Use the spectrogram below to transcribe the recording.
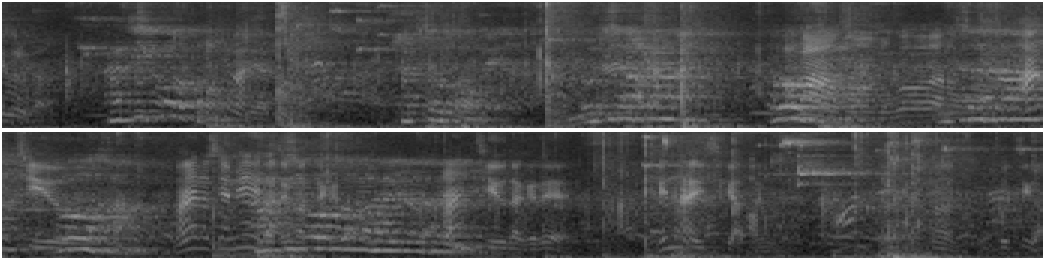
あれで聞いてくるから。8コート8コート吉田さんローまあさもう僕はん吉田さんアンチ言うロー前の試合見えが出ましたけどアンチ言うだけで変な意識があってるんです、うん、こっちが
